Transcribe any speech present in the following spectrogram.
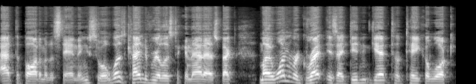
at the bottom of the standings. So it was kind of realistic in that aspect. My one regret is I didn't get to take a look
